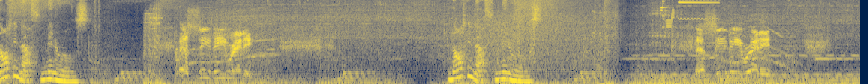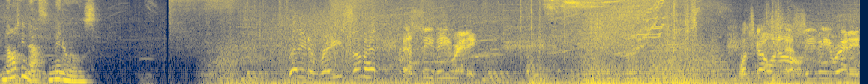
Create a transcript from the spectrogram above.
not enough minerals. SCV ready. Not enough minerals. SCV ready. Not enough minerals. Ready to raise some hell. SCV ready. What's going on? SCV ready.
